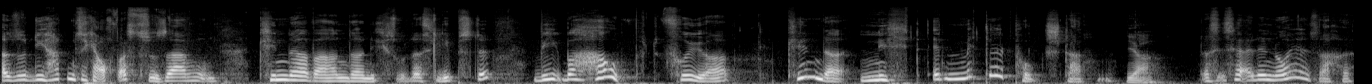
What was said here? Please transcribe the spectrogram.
Also die hatten sich auch was zu sagen und Kinder waren da nicht so das Liebste. Wie überhaupt früher Kinder nicht im Mittelpunkt standen. Ja. Das ist ja eine neue Sache.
